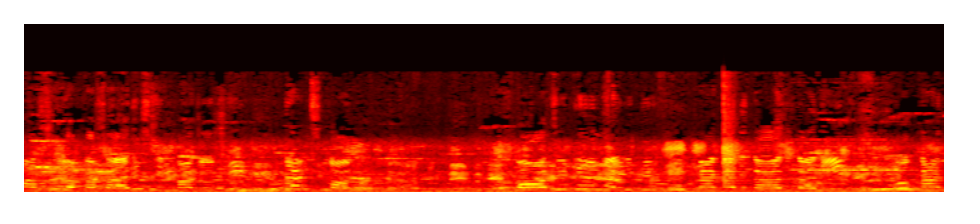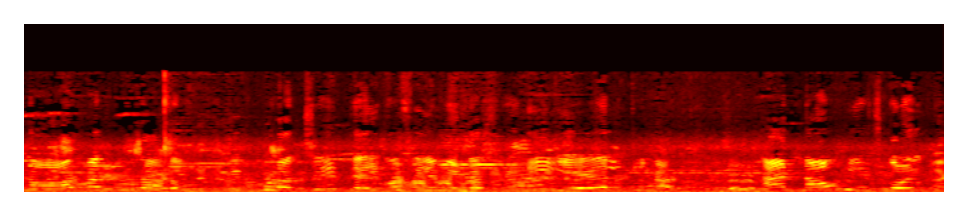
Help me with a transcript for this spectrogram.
ఫస్ట్ ఒకసారి సినిమా చూసి తెలుసుకోవాలి. పాజిటివ్ నెగిటివ్ ఫీడ్బ్యాక్ అని కాదు కానీ ఒక నార్మల్ కుర్రాడు ఇప్పుడు వచ్చి తెలుగు ఫిలిం ఇండస్ట్రీని ఏలుతున్నాడు. And now he's going to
